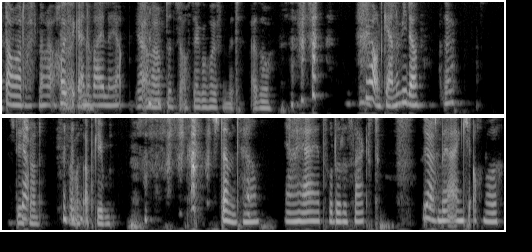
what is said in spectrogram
Dauert häufig, ne, häufig genau. eine Weile, ja. ja, aber habt uns da auch sehr geholfen mit. Also, Ja, und gerne wieder. ja, verstehe Ja. schon. Mal was abgeben. Stimmt, ja. Ja, ja, jetzt wo du das sagst, Ja, sitzen wir eigentlich auch nur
